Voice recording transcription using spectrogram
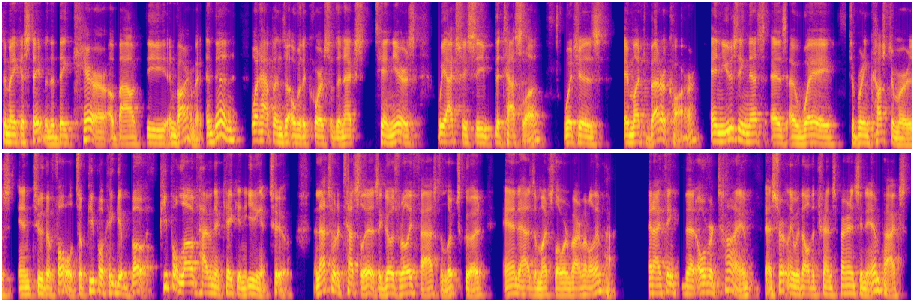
to make a statement that they care about the environment. And then what happens over the course of the next 10 years? We actually see the Tesla, which is a much better car and using this as a way to bring customers into the fold so people can get both. People love having their cake and eating it too. And that's what a Tesla is. It goes really fast, it looks good, and it has a much lower environmental impact. And I think that over time, uh, certainly with all the transparency and impacts,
